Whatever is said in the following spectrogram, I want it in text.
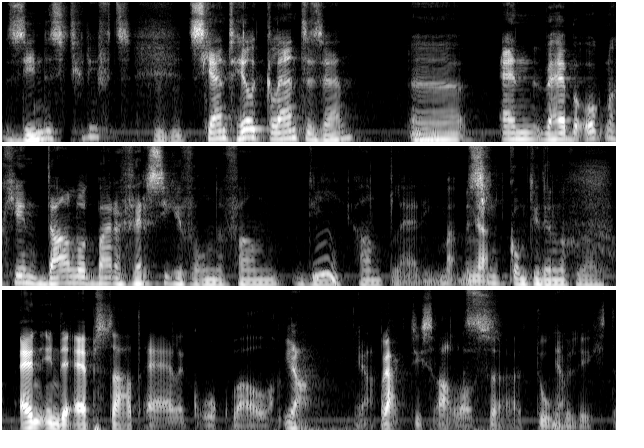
zindenschrift. Mhm. Het schijnt heel klein te zijn. Eh, en we hebben ook nog geen downloadbare versie gevonden van die Hmm. handleiding. Maar misschien komt die er nog wel. En in de app staat eigenlijk ook wel Ja, ja. praktisch alles Alles. eh, toegelicht.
